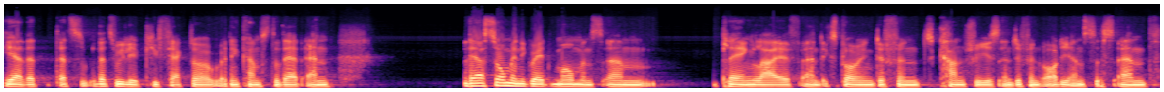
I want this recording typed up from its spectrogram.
yeah, that that's that's really a key factor when it comes to that. And there are so many great moments um, playing live and exploring different countries and different audiences. And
